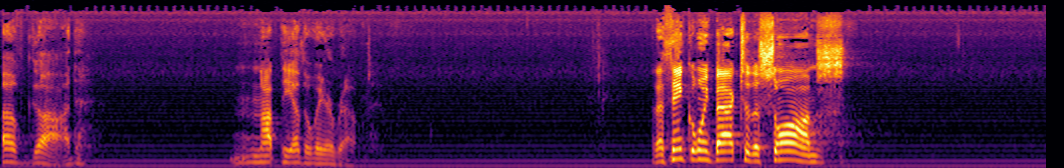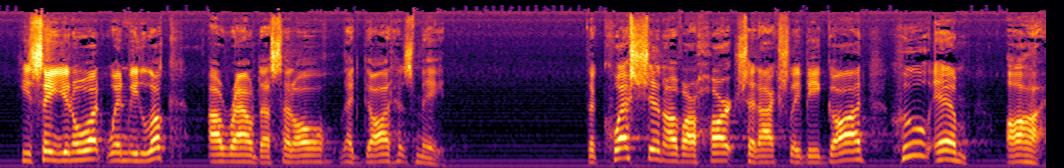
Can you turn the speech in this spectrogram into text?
of God not the other way around. And I think going back to the Psalms, he's saying, you know what? When we look around us at all that God has made, the question of our heart should actually be God, who am I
